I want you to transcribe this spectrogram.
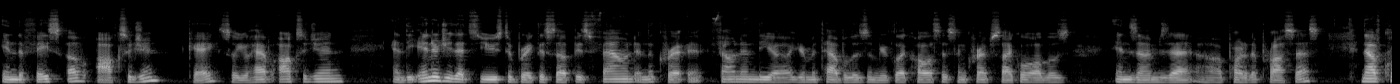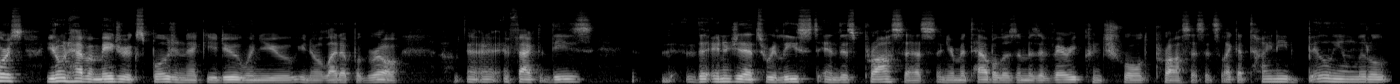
in the face of oxygen. Okay, so you have oxygen, and the energy that's used to break this up is found in the found in the uh, your metabolism, your glycolysis and Krebs cycle, all those enzymes that are part of the process. Now, of course, you don't have a major explosion like you do when you you know light up a grill. In fact, these the energy that's released in this process and your metabolism is a very controlled process. It's like a tiny billion little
